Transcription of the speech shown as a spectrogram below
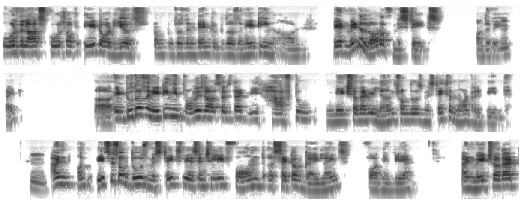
over the last course of eight odd years, from 2010 to 2018 on, we had made a lot of mistakes on the way, Mm-hmm. right? Uh, in 2018, we promised ourselves that we have to make sure that we learn from those mistakes and not repeat them. Hmm. And on the basis of those mistakes, we essentially formed a set of guidelines for Nuclei and made sure that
